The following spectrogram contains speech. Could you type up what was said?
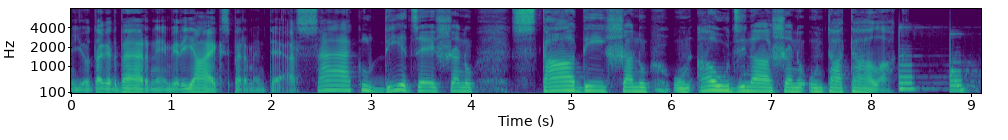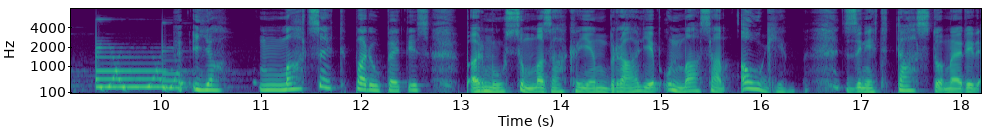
jo tagad bērniem ir jāeksperimentē ar sēklu, diedzēšanu, stādīšanu un audzināšanu un tā tālāk. Jā, māciet parūpēties par mūsu mazākajiem brāļiem un māsām augiem. Ziniet, tās tomēr ir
